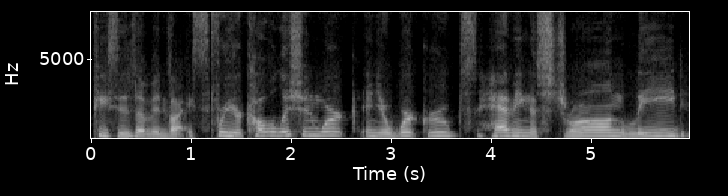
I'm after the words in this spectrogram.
pieces of advice. For your coalition work and your work groups having a strong lead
